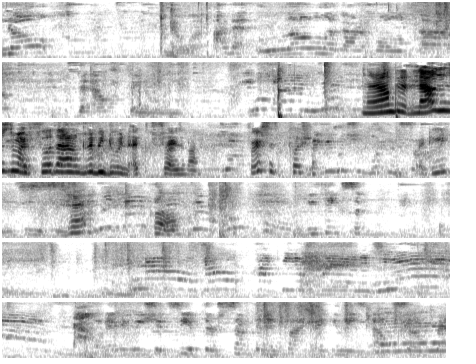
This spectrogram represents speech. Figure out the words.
Caleb's Now I'm gonna now this is my field that I'm gonna be doing exercise on. First is push up. Ready, set, go. So? Maybe we should see if there's something inside making these elves so bad.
